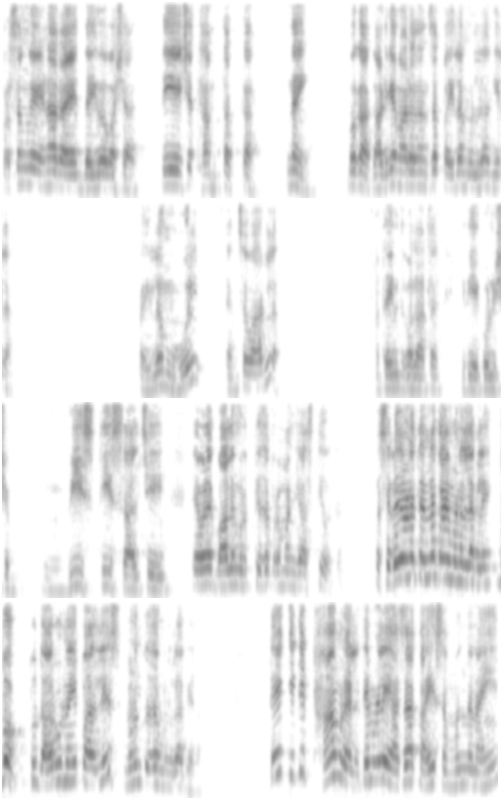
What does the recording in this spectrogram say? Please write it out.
प्रसंग येणार आहेत दैववशात ते याचे थांबतात का? नाही. बघा गाडगे महाराजांचा पहिला मुलगा गेला. पहिलं मूल त्यांचं वारलं. आता मी तुम्हाला आता किती एकोणीसशे वीस तीस सालची त्यावेळेस बालमृत्यूचं प्रमाण जास्ती होतं. तर सगळेजण त्यांना काय म्हणायला लागले? बघ तू दारू नाही पाजलीस म्हणून तुझा मुलगा गेला. ते किती ठाम राहिले. ते म्हणले ह्याचा काही संबंध नाही.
